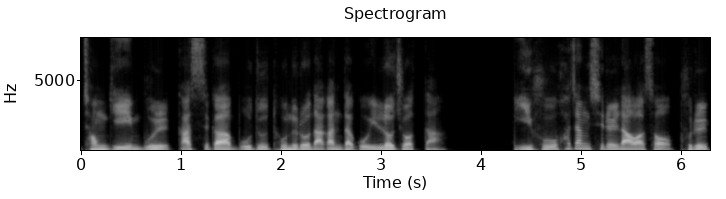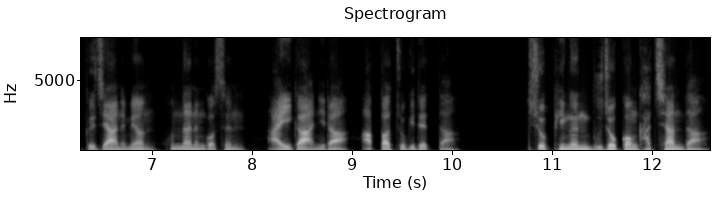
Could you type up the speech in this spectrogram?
전기, 물, 가스가 모두 돈으로 나간다고 일러주었다. 이후 화장실을 나와서 불을 끄지 않으면 혼나는 것은 아이가 아니라 아빠 쪽이 됐다. 쇼핑은 무조건 같이 한다.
